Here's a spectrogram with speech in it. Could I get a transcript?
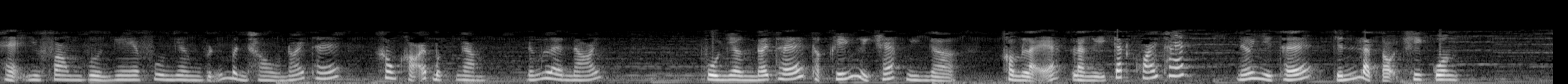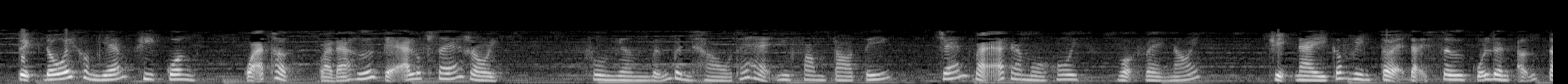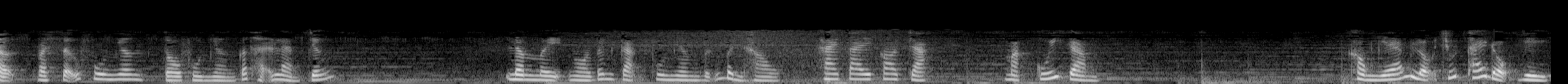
Hạ Như Phong vừa nghe phu nhân Vĩnh Bình Hầu nói thế, không khỏi bực ngầm, đứng lên nói. Phu nhân nói thế thật khiến người khác nghi ngờ, không lẽ là nghĩ cách khoái thác, nếu như thế chính là tội khi quân. Tuyệt đối không dám khi quân, quả thật là đã hứa gã lúc sáng rồi. Phu nhân Vĩnh Bình Hầu thấy Hạ Như Phong to tiếng, chán vã ra mồ hôi, vội vàng nói. Chuyện này có viên tuệ đại sư của Linh ẩn tự và sử phu nhân, tô phu nhân có thể làm chứng. Lâm Mị ngồi bên cạnh phu nhân Vĩnh Bình Hầu, hai tay co chặt, mặt cúi gầm. Không dám lộ chút thái độ gì,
